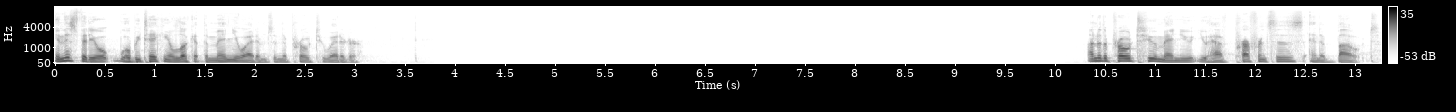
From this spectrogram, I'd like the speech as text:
In this video, we'll be taking a look at the menu items in the Pro 2 editor. Under the Pro 2 menu, you have Preferences and About.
